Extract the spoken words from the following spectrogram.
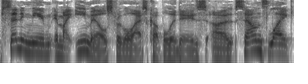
sending me in, in, my emails for the last couple of days. Uh, sounds like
